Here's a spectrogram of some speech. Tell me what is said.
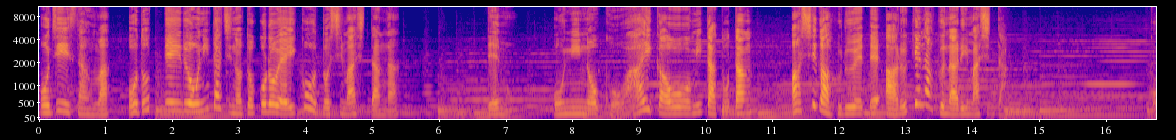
おじいさんは踊っている鬼たちのところへ行こうとしましたがでも鬼の怖い顔を見た途端足が震えて歩けなくなりました。こ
